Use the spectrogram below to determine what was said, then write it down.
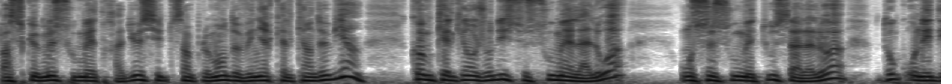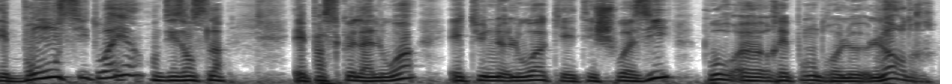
parce que me soumettre à Dieu, c'est tout simplement devenir quelqu'un de bien. Comme quelqu'un aujourd'hui se soumet à la loi, on se soumet tous à la loi, donc on est des bons citoyens en disant cela. Et parce que la loi est une loi qui a été choisie pour euh, répandre l'ordre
